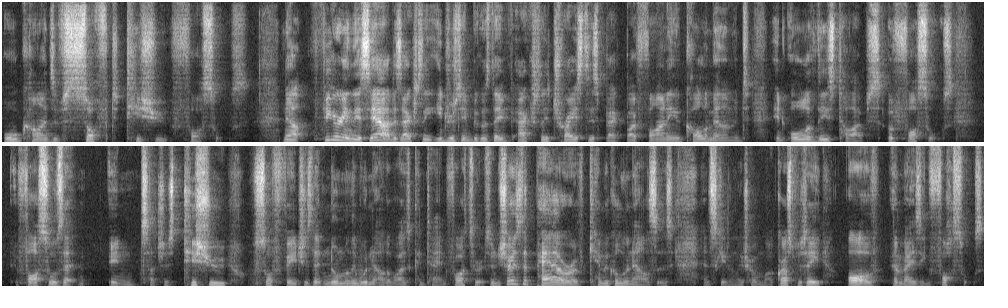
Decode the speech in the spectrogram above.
all kinds of soft tissue fossils. Now, figuring this out is actually interesting because they've actually traced this back by finding a column element in all of these types of fossils. Fossils that in such as tissue or soft features that normally wouldn't otherwise contain phosphorus. And it shows the power of chemical analysis and scanning electron microscopy of amazing fossils.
